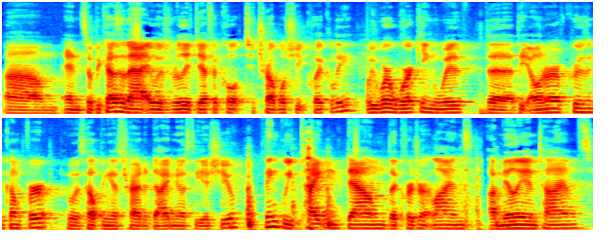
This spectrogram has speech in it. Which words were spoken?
Um, and so because of that, it was really difficult to troubleshoot quickly. We were working with the, the owner of Cruise N Comfort who was helping us try to diagnose the issue. I think we tightened down the refrigerant lines a million times.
